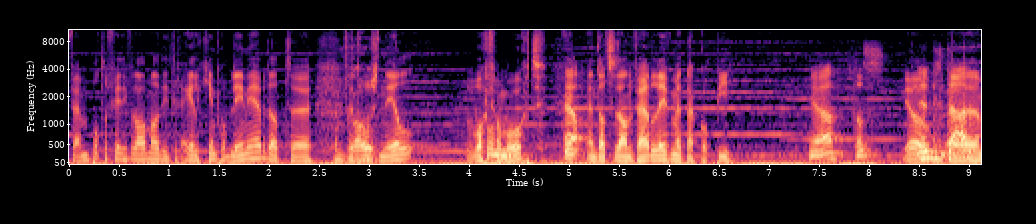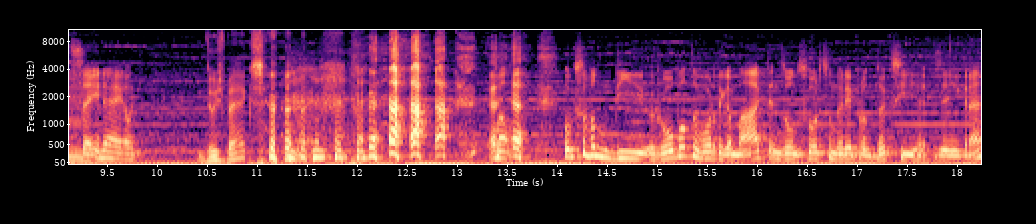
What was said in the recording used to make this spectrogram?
fempot of weet ik wat allemaal, die er eigenlijk geen probleem mee hebben, dat eh, het origineel wordt Om- vermoord. Ja. En dat ze dan verder leven met dat kopie. Ja, dat is Yo, inderdaad ehm, insane eigenlijk. Douchebags. Maar ook zo van die robotten worden gemaakt in zo'n soort van reproductie, zeker hè?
